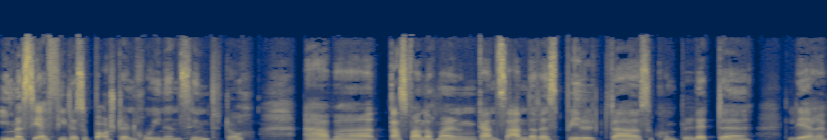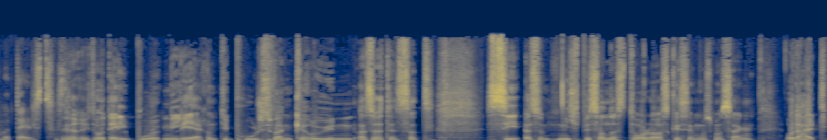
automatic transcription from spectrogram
immer sehr viele so Baustellenruinen sind, doch. Aber das war nochmal ein ganz anderes Bild, da so komplette leere Hotels zu sehen. Ja, Hotelburgen leer und die Pools waren grün. Also das hat sie, also nicht besonders toll ausgesehen, muss man sagen. Oder halt,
